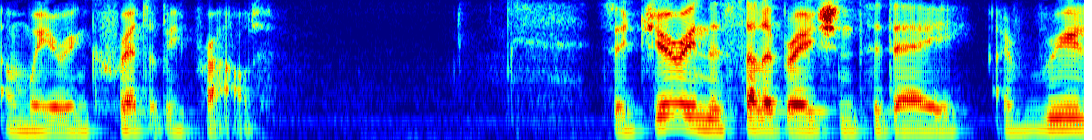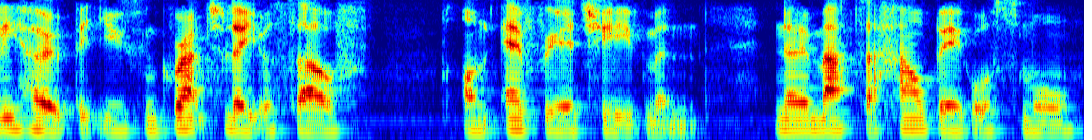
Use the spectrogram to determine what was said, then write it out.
and we are incredibly proud. So during this celebration today, I really hope that you congratulate yourself on every achievement, no matter how big or small,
